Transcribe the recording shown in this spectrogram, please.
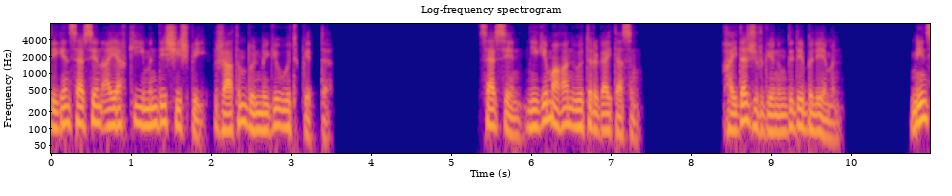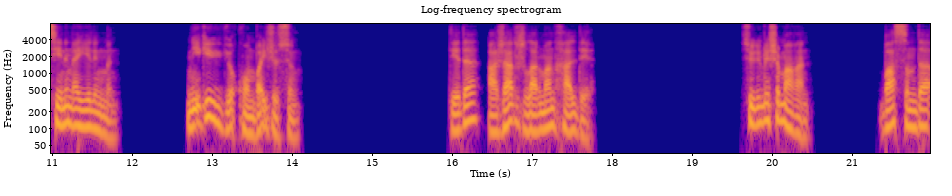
деген сәрсен аяқ киімін де шешпей жатын бөлмеге өтіп кетті. Сәрсен неге маған өтірік айтасың? Қайда жүргеніңді де білемін. Мен сенің әйеліңмін. Неге үйге қонбай жүрсің? Деді ажар жыларман халде. Сөйлемеші маған. Басымды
